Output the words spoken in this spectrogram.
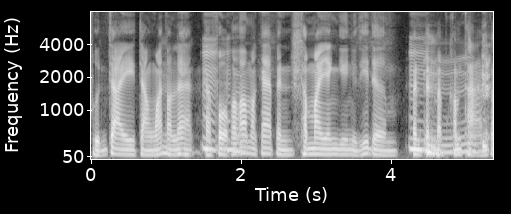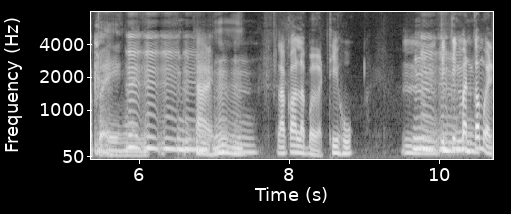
ฝืนใจจังวะตอนแรก แต่อืมโฟร์ก็เข้ามาแก้เป็นทำไมยังยืนอยู่ที่เดิม เป็นอืมเป็นแบบคำถามกับตัวเองอะไรอืมเงี้ยอืมอืมอืมใช่อืมอืมแล้วก็ระเบิดที่ hook อืมอืมจริง ๆ มันก็เหมือน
